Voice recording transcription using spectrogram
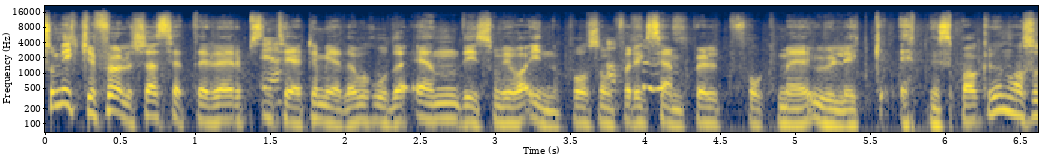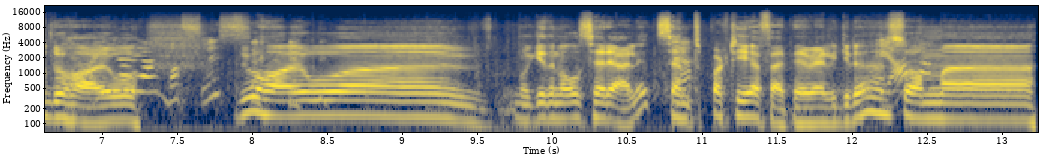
som ikke føler seg sett eller representert i media overhodet, enn de som vi var inne på, som f.eks. folk med ulik etnisk bakgrunn. Altså, du har jo Ja, ja, du har jo øh, Nå generaliserer jeg litt. Senterpartiet, Frp-velgere Ja. som, øh,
